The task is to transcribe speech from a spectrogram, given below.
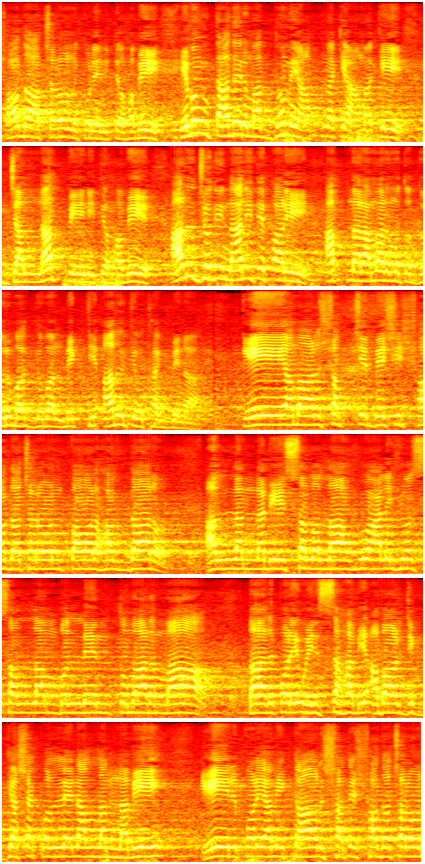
সদ আচরণ করে নিতে হবে এবং তাদের মাধ্যমে আপনাকে, আমাকে জান্নাত পেয়ে নিতে হবে। আর যদি না নিতে পারে, আপনার আমার মতো দুর্ভাগ্যবান ব্যক্তি আরও কেউ থাকবে না। কে আমার সবচেয়ে বেশি সদাচরণ পাওয়ার হকদার? আল্লাহ নবী ওয়াসাল্লাম বললেন, তোমার মা। তারপরে ওই সাহাবি আবার জিজ্ঞাসা করলেন, আল্লাহ নবী, এরপরে আমি কার সাথে সদাচরণ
